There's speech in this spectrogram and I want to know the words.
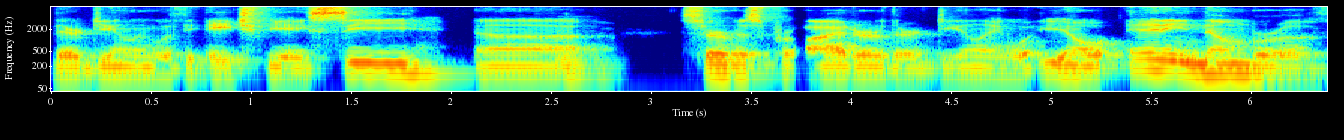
they're dealing with the HVAC uh, mm-hmm. service provider, they're dealing with, you know, any number of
